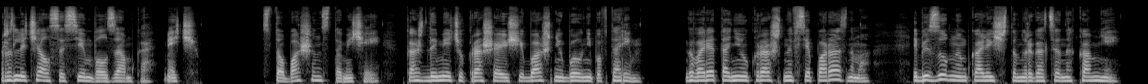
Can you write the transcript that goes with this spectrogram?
различался символ замка — меч. Сто башен, сто мечей. Каждый меч, украшающий башню, был неповторим. Говорят, они украшены все по-разному и безумным количеством драгоценных камней.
